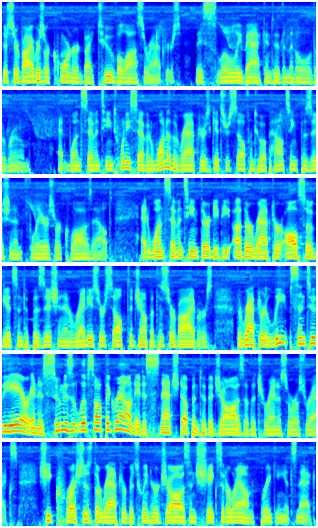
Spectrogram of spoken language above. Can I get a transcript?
The survivors are cornered by two velociraptors. They slowly back into the middle of the room. At 117.27, one of the raptors gets herself into a pouncing position and flares her claws out. At 117.30, the other raptor also gets into position and readies herself to jump at the survivors. The raptor leaps into the air, and as soon as it lifts off the ground, it is snatched up into the jaws of the Tyrannosaurus rex. She crushes the raptor between her jaws and shakes it around, breaking its neck.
